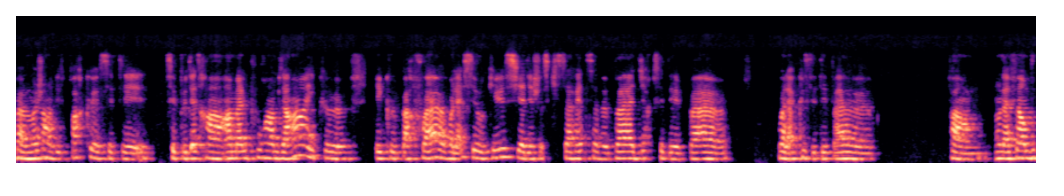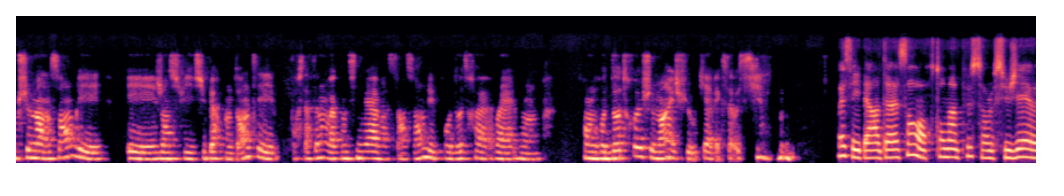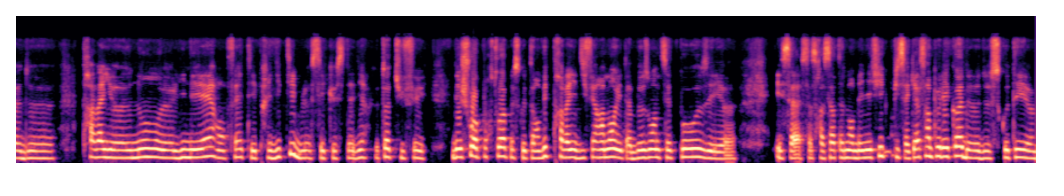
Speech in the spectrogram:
bah, moi j'ai envie de croire que c'était c'est peut-être un, mal pour un bien et que et que parfois voilà c'est ok s'il y a des choses qui s'arrêtent ça veut pas dire que c'était pas euh, voilà que c'était pas euh, on a fait un bout de chemin ensemble et j'en suis super contente et pour certaines on va continuer à avancer ensemble et pour d'autres euh, voilà vont prendre d'autres chemins et je suis ok avec ça aussi Ouais, c'est hyper intéressant. On retombe un peu sur le sujet euh, de travail euh, non linéaire en fait et prédictible. C'est que c'est-à-dire que toi, tu fais des choix pour toi parce que tu as envie de travailler différemment et tu as besoin de cette pause et, ça sera certainement bénéfique. Puis ça casse un peu les codes de ce côté.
